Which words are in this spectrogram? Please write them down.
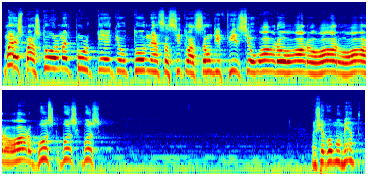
Mas, pastor, mas por que, que eu estou nessa situação difícil? Eu oro, oro, oro, oro, oro, busco, busco, busco. Não chegou o momento.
